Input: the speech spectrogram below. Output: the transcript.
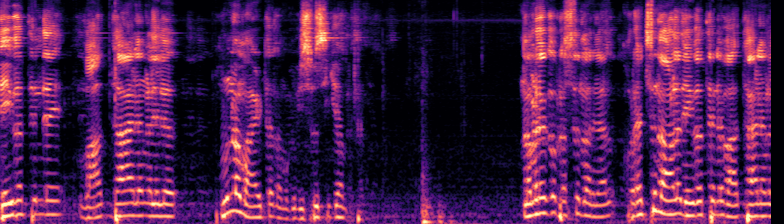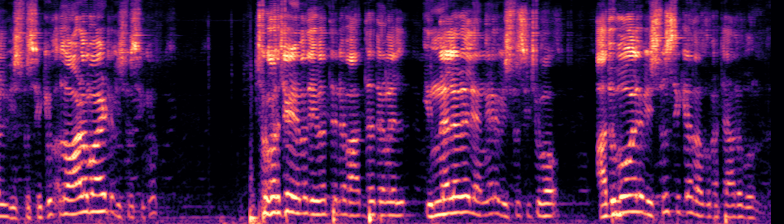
ദൈവത്തിന്റെ വാഗ്ദാനങ്ങളിൽ പൂർണമായിട്ട് നമുക്ക് വിശ്വസിക്കാൻ പറ്റണം. നമ്മുടെയൊക്കെ പ്രശ്നം എന്ന് പറഞ്ഞാൽ കുറച്ചു നാൾ ദൈവത്തിന്റെ വാഗ്ദാനങ്ങളിൽ വിശ്വസിക്കും അത് ആഴമായിട്ട് വിശ്വസിക്കും. പക്ഷെ കുറച്ച് കഴിയുമ്പോൾ ദൈവത്തിന്റെ വാഗ്ദത്തങ്ങളിൽ ഇന്നലകളിൽ എങ്ങനെ വിശ്വസിച്ചുവോ അതുപോലെ വിശ്വസിക്കാൻ നമുക്ക് പറ്റാതെ പോകുന്നുണ്ട്.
